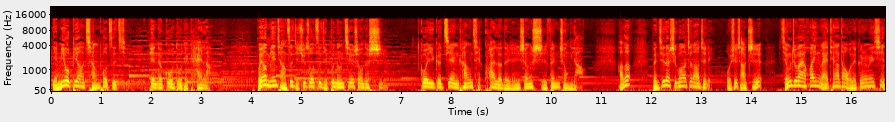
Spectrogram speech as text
也没有必要强迫自己变得过度的开朗，不要勉强自己去做自己不能接受的事，过一个健康且快乐的人生十分重要。好了，本期的时光就到这里，我是小直。节目之外，欢迎来添加到我的个人微信，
